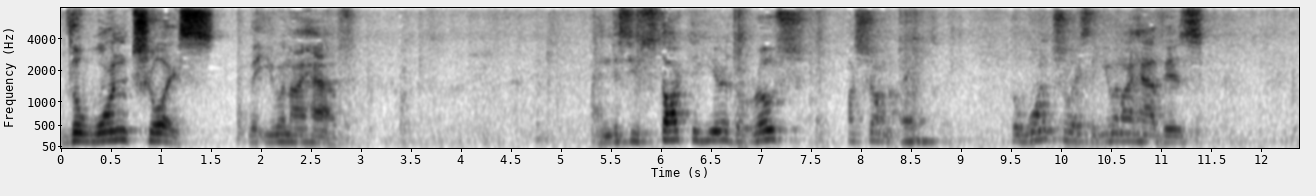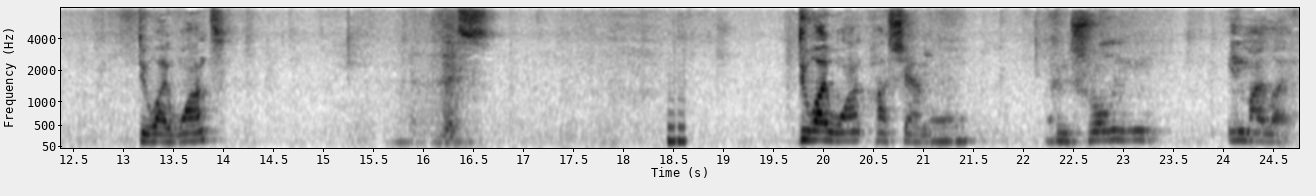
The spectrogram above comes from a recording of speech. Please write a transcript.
The one choice that you and I have, and this you start the year, the Rosh Hashanah. The one choice that you and I have is do I want this? Do I want Hashem controlling me in my life?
